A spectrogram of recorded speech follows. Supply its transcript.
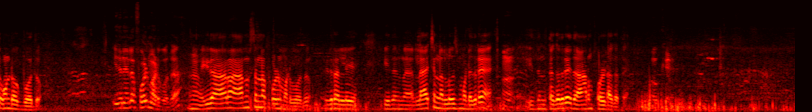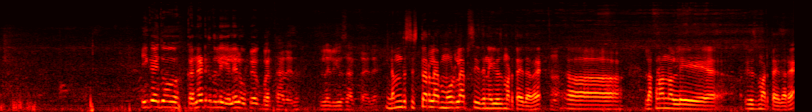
ತೊಗೊಂಡೋಗ್ಬೋದು ಇದನ್ನೆಲ್ಲ ಫೋಲ್ಡ್ ಮಾಡ್ಬೋದಾ? ಹ್ಞೂ ಇದು ಆರ್ ಆರ್ಮ್ಸನ್ನು ಫೋಲ್ಡ್ ಮಾಡ್ಬೋದು. ಇದರಲ್ಲಿ ಇದನ್ನು ಲ್ಯಾಚನ್ನು ಲೂಸ್ ಮಾಡಿದ್ರೆ ಇದನ್ನು ತೆಗೆದ್ರೆ ಇದು ಆರ್ಮ್ ಫೋಲ್ಡ್ ಆಗುತ್ತೆ. ಓಕೆ ಈಗ ಇದು ಕರ್ನಾಟಕದಲ್ಲಿ ಎಲ್ಲೆಲ್ಲಿ ಉಪಯೋಗ ಬರ್ತಾ ಇದೆ ಇದು? ಎಲ್ಲೆಲ್ಲಿ ಯೂಸ್ ಆಗ್ತಾ ಇದೆ? ನಮ್ಮದು ಸಿಸ್ಟರ್ ಲ್ಯಾಬ್ ಮೂರು ಲ್ಯಾಬ್ಸ್ ಇದನ್ನು ಯೂಸ್ ಮಾಡ್ತಾ ಇದ್ದಾವೆ ಲಕ್ನೋನಲ್ಲಿ ಯೂಸ್ ಮಾಡ್ತಾ ಇದ್ದಾರೆ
